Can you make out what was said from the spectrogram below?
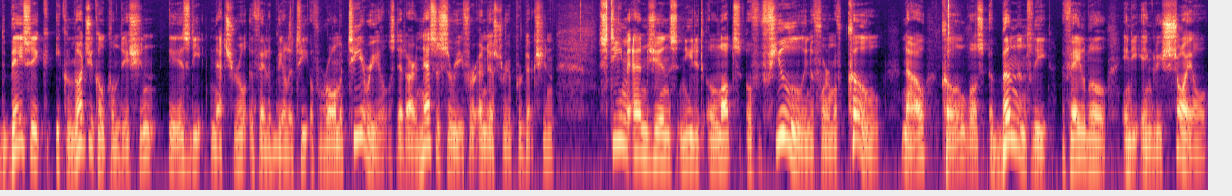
The basic ecological condition is the natural availability of raw materials that are necessary for industrial production. Steam engines needed a lot of fuel in the form of coal. Now, coal was abundantly available in the English soil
